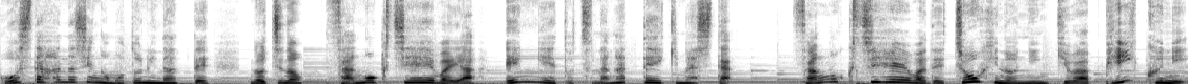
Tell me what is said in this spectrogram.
こうした話が元になって後の三国志平和や演芸とつながっていきました。三国志平和で張飛の人気はピークに。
